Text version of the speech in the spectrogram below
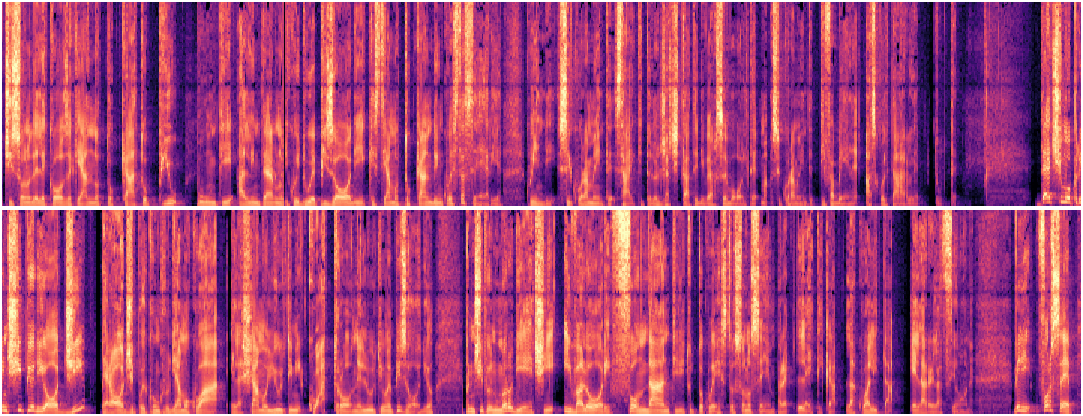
ci sono delle cose che hanno toccato più punti all'interno di quei due episodi che stiamo toccando in questa serie, quindi sicuramente sai che te l'ho già citate diverse volte, ma sicuramente ti fa bene ascoltarle tutte. Decimo principio di oggi, per oggi poi concludiamo qua e lasciamo gli ultimi quattro nell'ultimo episodio. Principio numero 10, i valori fondanti di tutto questo sono sempre l'etica, la qualità e la relazione. Vedi, forse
